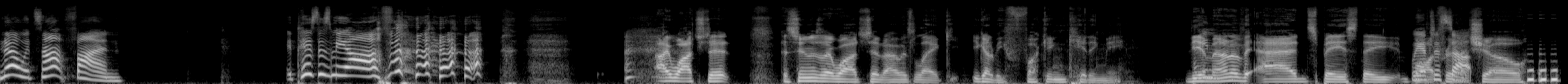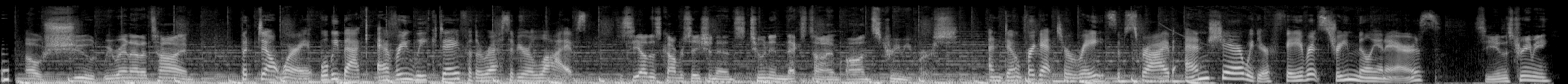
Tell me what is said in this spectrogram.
No, it's not fun. It pisses me off. I watched it. As soon as I watched it, I was like, "You got to be fucking kidding me!" The mean- amount of ad space they have bought to for stop. that show. Oh shoot, we ran out of time. But don't worry, we'll be back every weekday for the rest of your lives. To see how this conversation ends, tune in next time on Streamyverse. And don't forget to rate, subscribe, and share with your favorite stream millionaires. See you in the streamy.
